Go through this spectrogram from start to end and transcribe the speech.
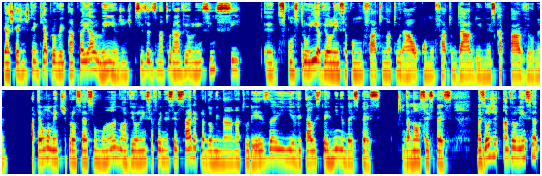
E acho que a gente tem que aproveitar para ir além. A gente precisa desnaturar a violência em si, é, desconstruir a violência como um fato natural, como um fato dado, inescapável, né? Até o momento de processo humano, a violência foi necessária para dominar a natureza e evitar o extermínio da espécie, da nossa espécie. Mas hoje a violência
